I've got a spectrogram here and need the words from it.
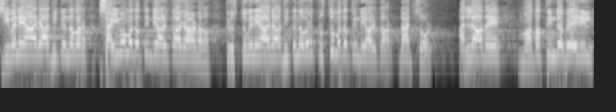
ശിവനെ ആരാധിക്കുന്നവർ ശൈവ മതത്തിന്റെ ആൾക്കാരാണ്. ക്രിസ്തുവിനെ ആരാധിക്കുന്നവർ ക്രിസ്തു മതത്തിന്റെ ആൾക്കാർ. ദാറ്റ്സ് ഓൾ അല്ലാതെ മതത്തിന്റെ പേരിൽ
